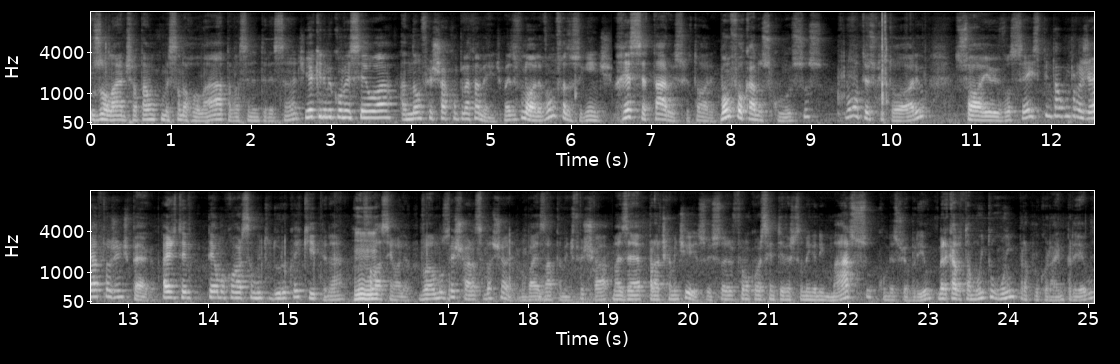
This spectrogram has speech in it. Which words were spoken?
Os online já estavam começando a rolar, estava sendo interessante. E aquilo me convenceu a, a não fechar completamente. Mas ele falou, olha, vamos fazer o seguinte, resetar o escritório, vamos focar nos cursos, Vamos ter o escritório, só eu e vocês, pintar algum projeto a gente pega. Aí a gente teve que ter uma conversa muito dura com a equipe, né? Uhum. Falar assim, olha, vamos fechar a Sebastiane. Não vai exatamente fechar, mas é praticamente isso. Isso foi uma conversa que a gente teve, se não me engano, em março, começo de abril. O mercado tá muito ruim para procurar emprego,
